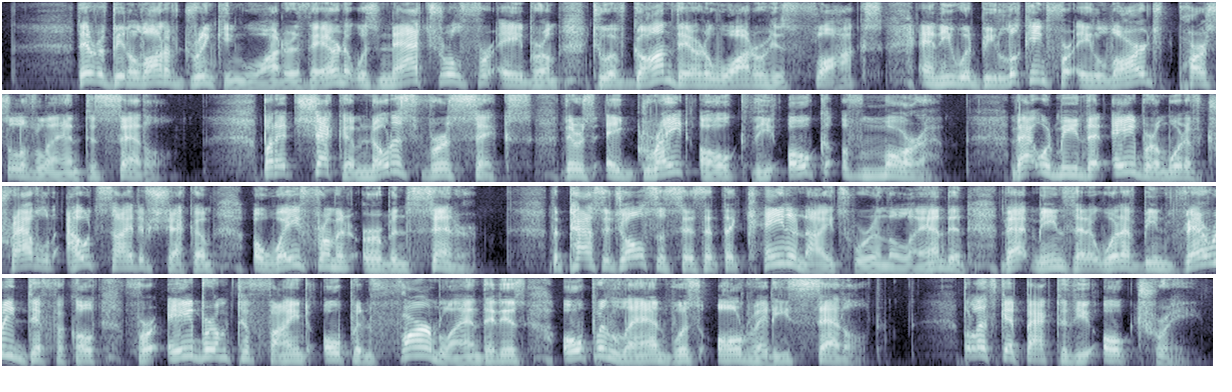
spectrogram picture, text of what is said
There had been a lot of drinking water there, and it was natural for Abram to have gone there to water his flocks, and he would be looking for a large parcel of land to settle. But at Shechem, notice verse 6, there's a great oak, the oak of Moreh. That would mean that Abram would have traveled outside of Shechem, away from an urban center. The passage also says that the Canaanites were in the land, and that means that it would have been very difficult for Abram to find open farmland, that is, open land was already settled. But let's get back to the oak tree.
